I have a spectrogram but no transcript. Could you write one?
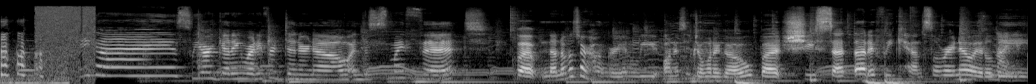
Hey guys, we are are getting ready for dinner now, and this is my fit. But none of us are hungry, and we honestly don't want to go. But she said that if we cancel right now, it'll be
